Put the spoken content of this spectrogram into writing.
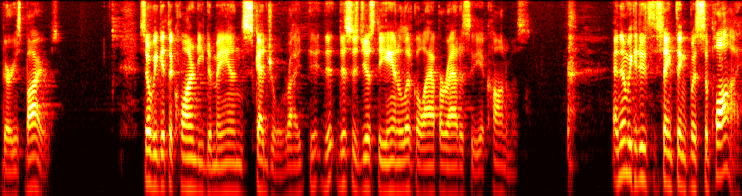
various buyers. So we get the quantity demand schedule, right? This is just the analytical apparatus of the economist. And then we could do the same thing with supply.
